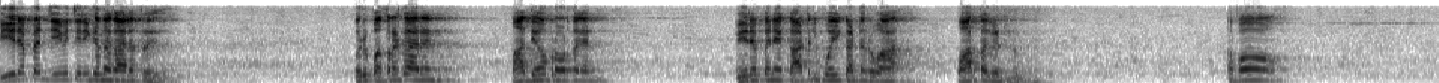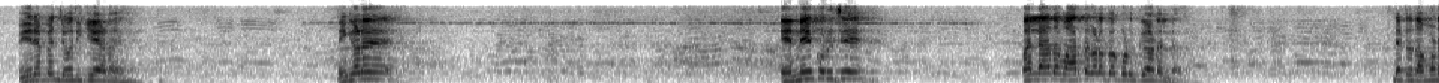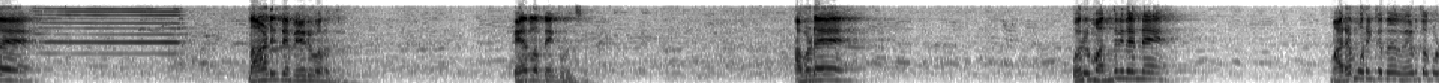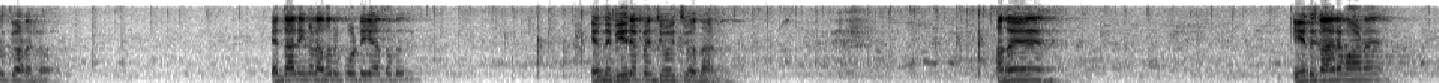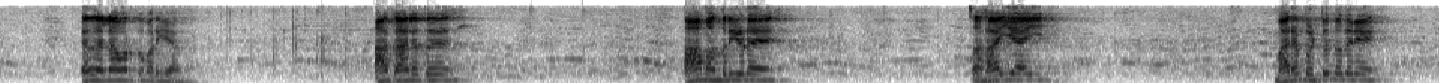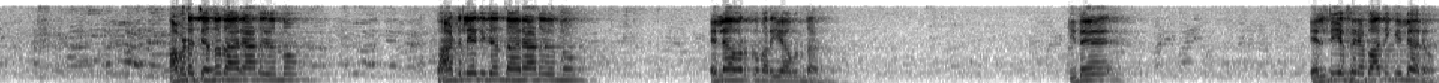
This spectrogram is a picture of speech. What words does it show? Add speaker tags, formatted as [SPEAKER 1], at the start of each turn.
[SPEAKER 1] വീരപ്പൻ ജീവിച്ചിരിക്കുന്ന കാലത്ത് ഒരു പത്രക്കാരൻ മാധ്യമപ്രവർത്തകൻ വീരപ്പനെ കാട്ടിൽ പോയി കണ്ടൊരു വാ വാർത്ത കേട്ടിരുന്നു അപ്പോ വീരപ്പൻ ചോദിക്കുകയാണ് നിങ്ങൾ എന്നെക്കുറിച്ച് വല്ലാതെ വാർത്തകളൊക്കെ കൊടുക്കുകയാണല്ലോ. എന്നിട്ട് നമ്മുടെ നാടിന്റെ പേര് പറഞ്ഞു. കേരളത്തെക്കുറിച്ച്. അവിടെ ഒരു മന്ത്രി തന്നെ മരം മുറിക്കുന്നത് നേതൃത്വം കൊടുക്കുകയാണല്ലോ. എന്താ നിങ്ങൾ അത് റിപ്പോർട്ട് ചെയ്യാത്തത്? എന്ന് വീരപ്പൻ ചോദിച്ചു എന്നാണ് അത് ഏത് കാലമാണ് എന്നതെല്ലാവർക്കും അറിയാം. ആ കാലത്ത് ആ മന്ത്രിയുടെ സഹായിയായി മരം വെട്ടുന്നതിന് അവിടെ ചെന്നതാരാണ് എന്നും നാട്ടിലേക്ക് ചെന്നതാരാണ് എന്നും എല്ലാവർക്കും അറിയാവുന്നതാണ്. ഇത് എൽ ഡി എഫിനെ ബാധിക്കില്ലല്ലോ.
